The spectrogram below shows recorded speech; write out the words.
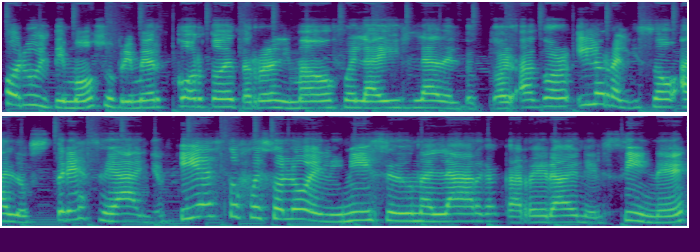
Por último, su primer corto de terror animado fue La isla del Dr. Agor y lo realizó a los 13 años. Y esto fue solo el inicio de una larga carrera en el cine.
